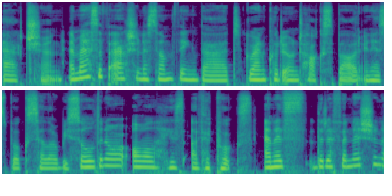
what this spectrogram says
action. And massive action is something that Grant could Cardone talks about in his book Sell or Be Sold and all his other books. And it's the definition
